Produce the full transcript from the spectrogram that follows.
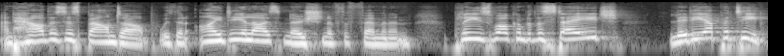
and how this is bound up with an idealized notion of the feminine. Please welcome to the stage Lydia Pettit.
